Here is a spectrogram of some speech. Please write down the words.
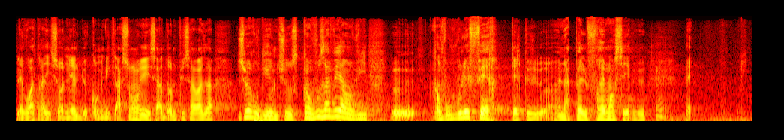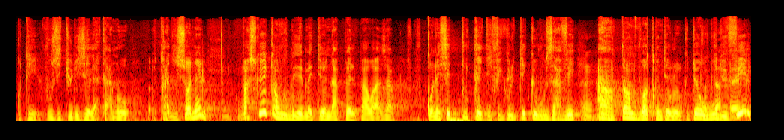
les voies traditionnelles de communication et ça donne plus à hasard. Je vais vous dire une chose. Quand vous avez envie, euh, quand vous voulez faire quelque, un appel vraiment sérieux, ben, écoutez vous utilisez les canaux euh, traditionnels. Parce que quand vous mettez un appel par WhatsApp, connaissez toutes les difficultés que vous avez à entendre votre interlocuteur au bout du fil.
